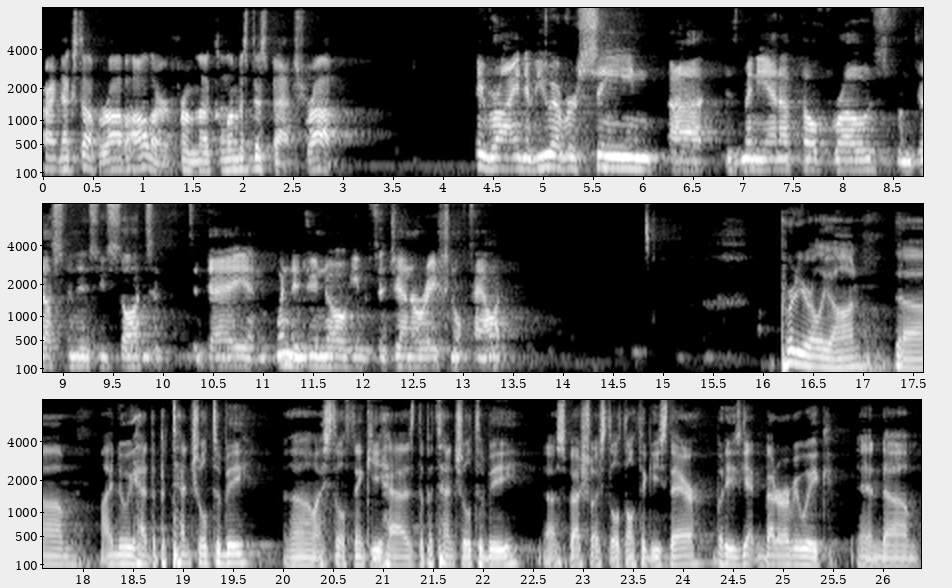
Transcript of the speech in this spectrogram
All right, next up, Rob Oller from the Columbus Dispatch. Rob. Hey, Ryan, have you ever seen uh, as many NFL throws from Justin as you saw today? And when did you know he was a generational talent? Pretty early on. Um, I knew he had the potential to be. Um, I still think he has the potential to be uh, special. I still don't think he's there, but he's getting better every week. And um,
